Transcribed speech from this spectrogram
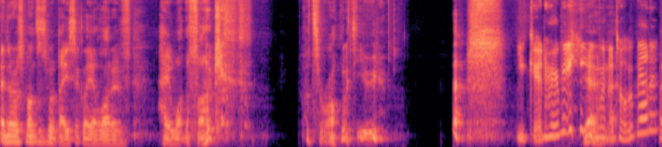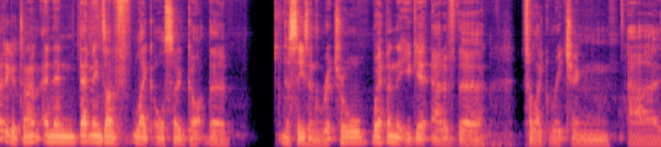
and the responses were basically a lot of, "Hey, what the fuck? What's wrong with you? You good, Herbie? Yeah. you want to talk about it? I had a good time, and then that means I've like also got the the season ritual weapon that you get out of the for like reaching uh,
